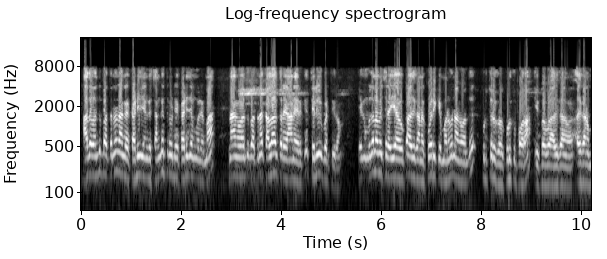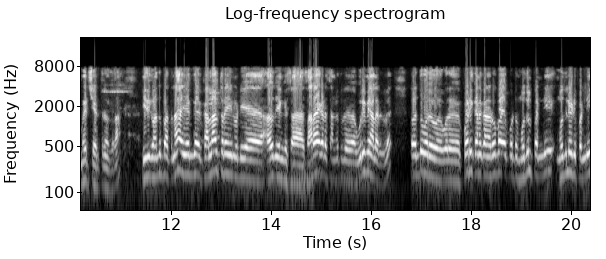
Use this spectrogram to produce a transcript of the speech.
அதை வந்து பார்த்தோன்னா நாங்க கடிதம் எங்க சங்கத்தினுடைய கடிதம் மூலயமா நாங்க வந்து பார்த்தோன்னா கலால்துறை ஆணையருக்கு தெளிவுபடுத்திக்கிறோம். எங்க முதலமைச்சர் ஐயாவுக்கு அதுக்கான கோரிக்கை மனுவை நாங்க வந்து கொடுத்துருக்குறோம் கொடுக்க போறோம். இப்போ அதுக்கான அதுக்கான முயற்சி எடுத்துன்னு இருக்கிறோம். இதுக்கு வந்து பார்த்தோன்னா எங்கள் கல்லால் துறையினுடைய அதாவது எங்கள் ச- சாராய கடை சங்கத்துடைய உரிமையாளர்கள் வந்து ஒரு ஒரு கோடிக்கணக்கான ரூபாயை போட்டு முதல் பண்ணி முதலீடு பண்ணி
